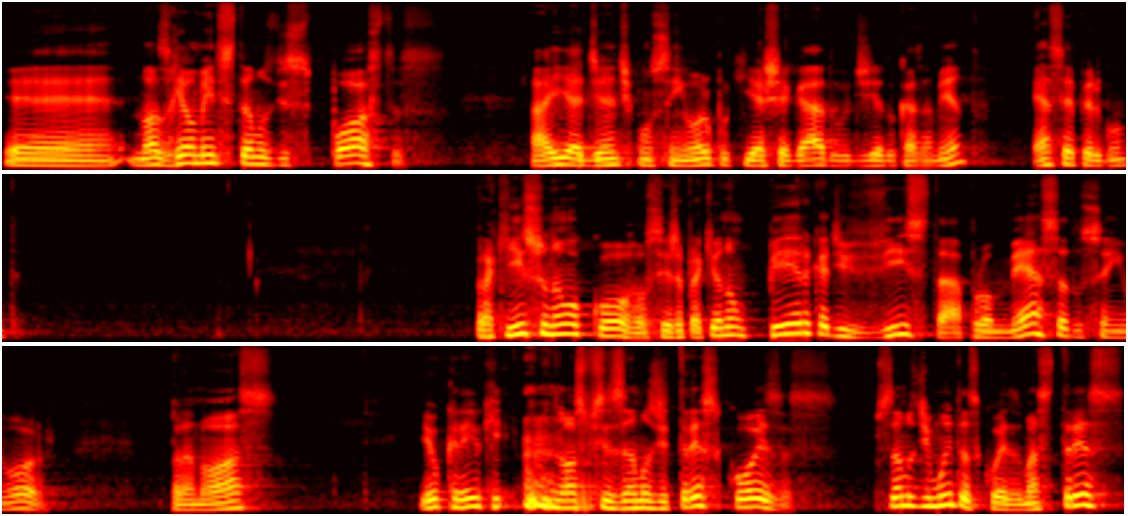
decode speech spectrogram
é, nós realmente estamos dispostos a ir adiante com o Senhor porque é chegado o dia do casamento? Essa é a pergunta. Para que isso não ocorra, ou seja, para que eu não perca de vista a promessa do Senhor para nós, eu creio que nós precisamos de três coisas. Precisamos de muitas coisas, mas três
